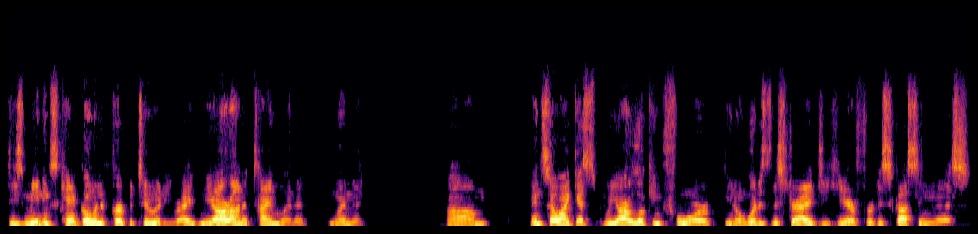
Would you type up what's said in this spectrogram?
these meetings can't go into perpetuity, right? We are on a time limit, limit. Um, and so I guess we are looking for, you know, what is the strategy here for discussing this?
